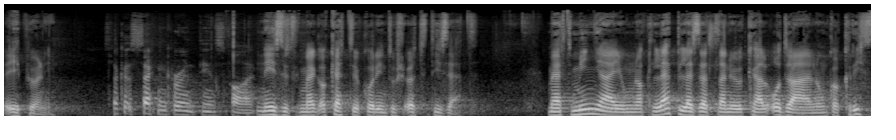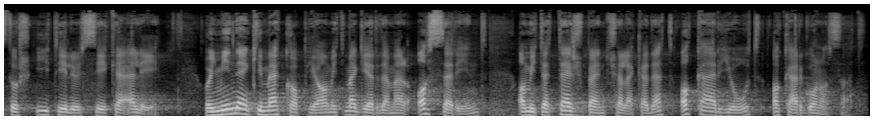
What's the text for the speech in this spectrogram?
épülni. Look at 2 Corinthians 5. Nézzük meg a 2 Korintus 5.10-et. Mert minnyájunknak leplezetlenül kell odaállnunk a Krisztus ítélő széke elé, hogy mindenki megkapja, amit megérdemel, az szerint, amit a testben cselekedett, akár jót, akár gonoszat.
